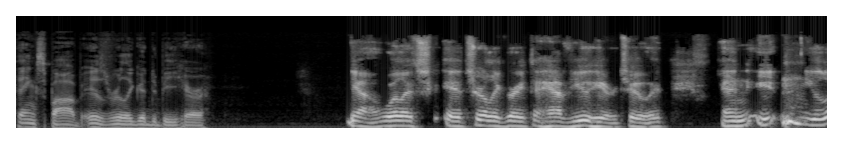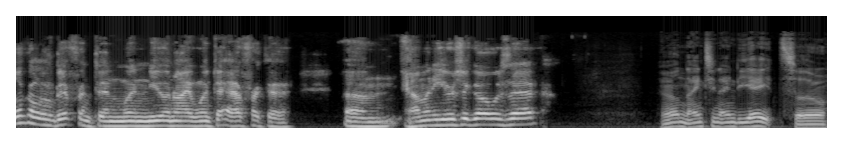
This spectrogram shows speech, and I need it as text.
Thanks, Bob. It is really good to be here. Yeah, well, it's it's really great to have you here too. It, and you, you, look a little different than when you and I went to Africa. Um, how many years ago was that? Well, 1998. So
